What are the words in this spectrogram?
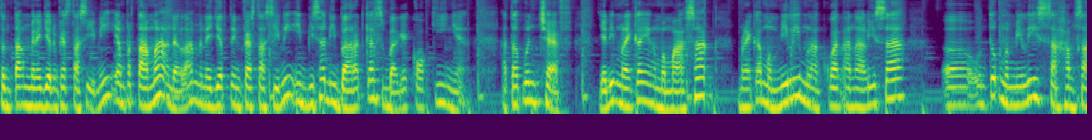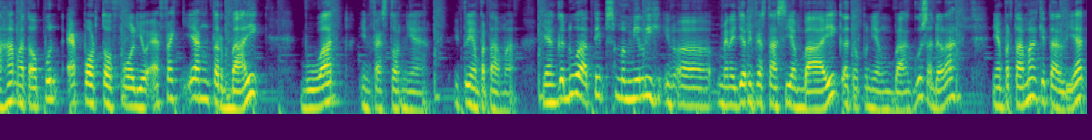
tentang manajer investasi ini, yang pertama adalah manajer investasi ini bisa dibaratkan sebagai kokinya ataupun chef. Jadi mereka yang memasak, mereka memilih melakukan analisa uh, untuk memilih saham-saham ataupun e portfolio efek yang terbaik buat investornya. Itu yang pertama. Yang kedua, tips memilih uh, manajer investasi yang baik ataupun yang bagus adalah yang pertama kita lihat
